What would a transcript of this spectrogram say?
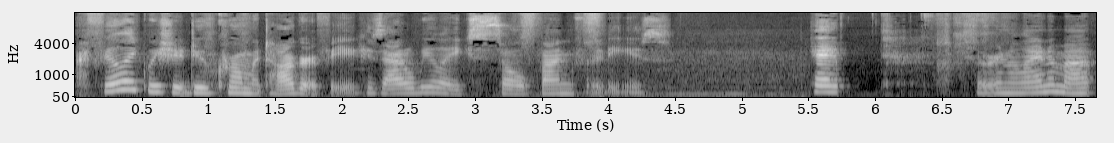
I feel like we should do chromatography because that'll be like so fun for these. Okay, so we're going to line them up.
